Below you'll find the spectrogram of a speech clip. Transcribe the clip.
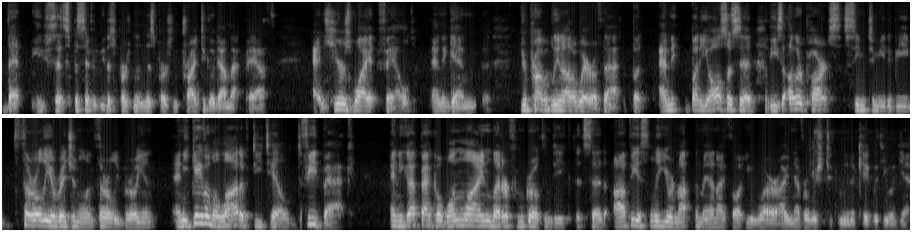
that he said specifically this person and this person tried to go down that path and here's why it failed. And again you're probably not aware of that but and but he also said these other parts seem to me to be thoroughly original and thoroughly brilliant. And he gave him a lot of detailed feedback. And he got back a one line letter from Grothendieck that said obviously you're not the man i thought you were. I never wish to communicate with you again.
